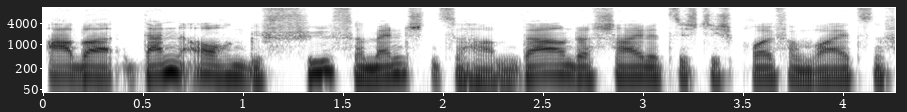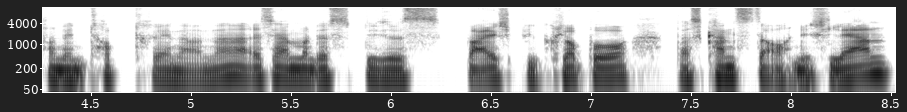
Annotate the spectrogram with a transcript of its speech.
Aber dann auch ein Gefühl für Menschen zu haben, da unterscheidet sich die Spreu vom Weizen von den Top-Trainern. Ne? Ist ja immer das, dieses Beispiel Kloppo, das kannst du auch nicht lernen.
